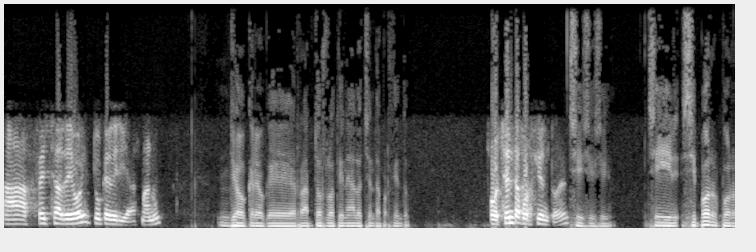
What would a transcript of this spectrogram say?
a fecha de hoy, ¿tú qué dirías, Manu? Yo creo que Raptors lo tiene al 80%. 80%, ¿eh? Sí, sí, sí. Sí, sí por, por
